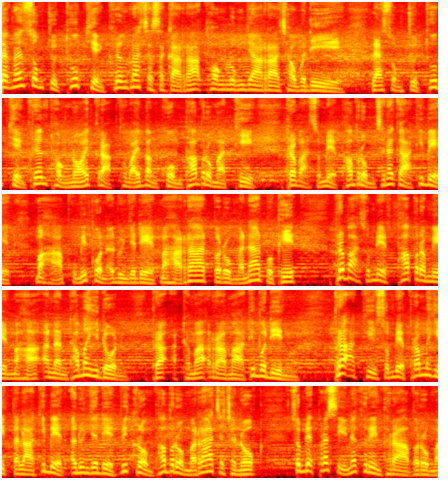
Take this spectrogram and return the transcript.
จากนั้นทรงจุดทูบเทียนเครื่องราชสักการะทองลงยาราชาวดี และทรงจุดทูบเทียนเครื่องทองน้อยกราบถวายบังคมพระบรมอัฐิพระบาทสมเด็จพระบรมชนากาธิเบศรมหาภูมิพลอดุลยเดชมหาราชบรมนาถบพิตรพระบาทสมเด็จพระประเมนมหาอนันทมหิดล พระอัธมรามาธิบดินทร์ พระอัฐิสมเด็จพระมหิตลาธิเบศอดุลยเดชวิกรมพระบรมราชชนก สมเด็จพระศรีนครินทราบรม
